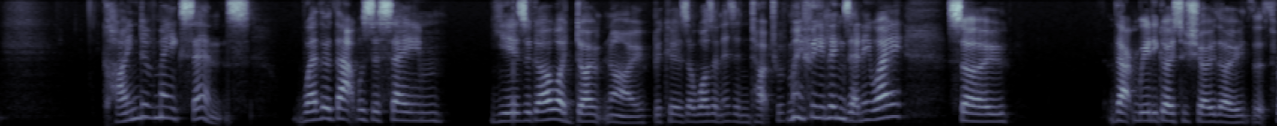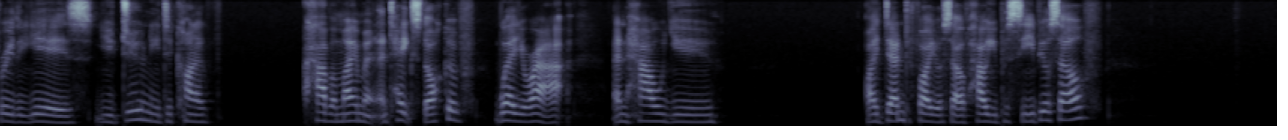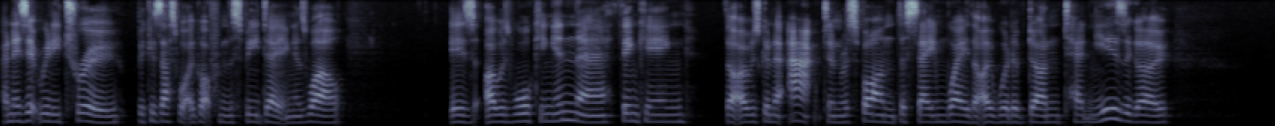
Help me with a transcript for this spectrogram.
kind of makes sense. Whether that was the same years ago, I don't know because I wasn't as in touch with my feelings anyway. So, that really goes to show, though, that through the years, you do need to kind of have a moment and take stock of where you're at and how you identify yourself, how you perceive yourself. And is it really true? Because that's what I got from the speed dating as well. Is I was walking in there thinking that I was going to act and respond the same way that I would have done 10 years ago.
